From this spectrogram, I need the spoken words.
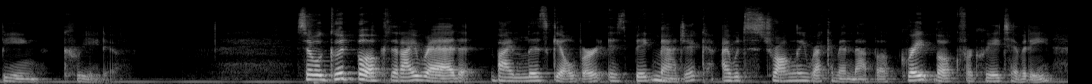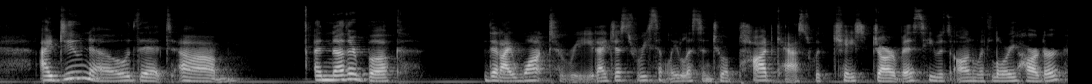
being creative. So, a good book that I read by Liz Gilbert is Big Magic. I would strongly recommend that book. Great book for creativity. I do know that um, another book that I want to read. I just recently listened to a podcast with Chase Jarvis. He was on with Lori Harder,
